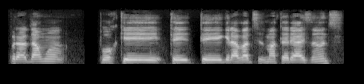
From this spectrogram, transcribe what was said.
para dar uma. Porque ter, ter gravado esses materiais antes,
